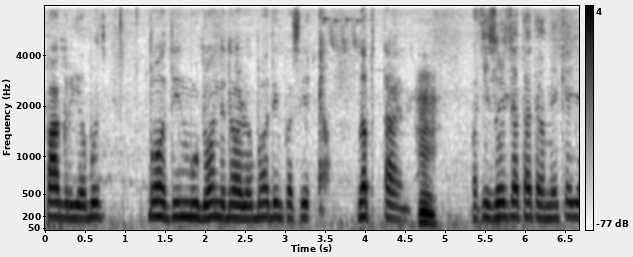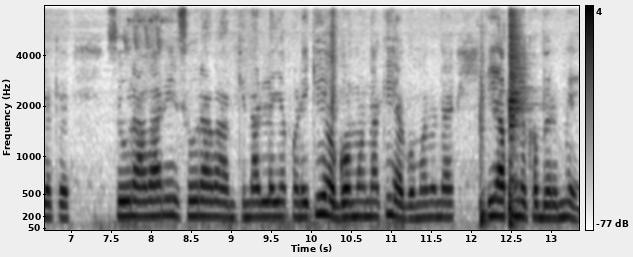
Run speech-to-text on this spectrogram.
પાઘરીઓ બધ બધીને મૂઢો ને દોડો બધીન પછી લપતા એમ. પછી જોઈ જતા તો અમે કહીએ કે સુર આવા રે સુર આવા એમ કે ના લઈએ પણ એ કયો ગોમોના કયા ગોમોના એ આપણને ખબર નહીં.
